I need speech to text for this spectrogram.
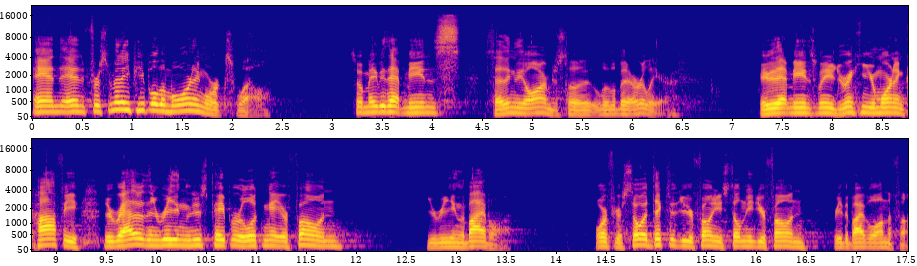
And, and for so many people, the morning works well. So maybe that means setting the alarm just a little bit earlier. Maybe that means when you're drinking your morning coffee, that rather than reading the newspaper or looking at your phone, you're reading the Bible. Or if you're so addicted to your phone, you still need your phone read the Bible on the phone.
